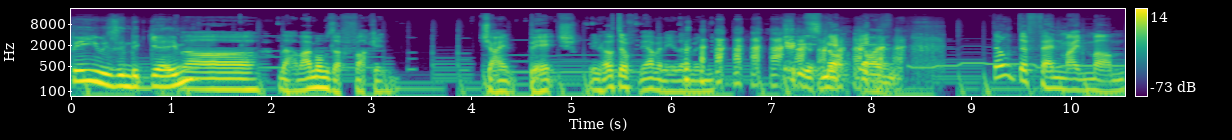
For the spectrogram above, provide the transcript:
B was in the game. Uh, nah, my mum's a fucking giant bitch. You know, don't have any of them. And She is not giant. don't defend my mum.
